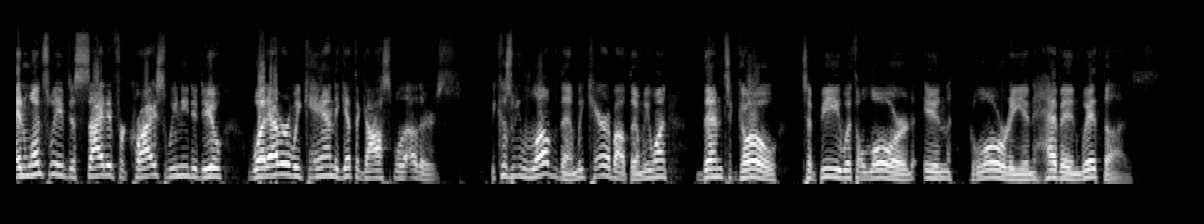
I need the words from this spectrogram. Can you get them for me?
And once we've decided for Christ, we need to do whatever we can to get the gospel to others because we love them, we care about them, we want them to go to be with the Lord in glory in heaven with us.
